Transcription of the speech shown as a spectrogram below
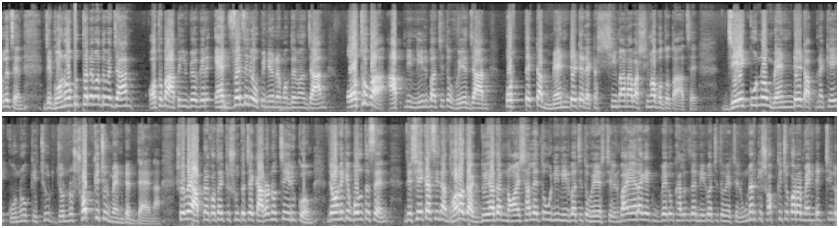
বলেছেন যে গণ অভ্যুত্থানের মাধ্যমে যান অথবা আপিল বিভাগের অ্যাডভাইজারি ওপিনিয়নের মাধ্যমে যান, অথবা আপনি নির্বাচিত হয়ে যান, প্রত্যেকটা ম্যান্ডেটের একটা সীমানা বা সীমাবদ্ধতা আছে। যে কোনো ম্যান্ডেট আপনাকে কোনো কিছুর জন্য সব কিছুর ম্যান্ডেট দেয় না। সবে আপনার কথা একটু শুনতে চাই। কারণ হচ্ছে এরকম যে অনেকে বলতেছেন যে শেখ হাসিনা, ধরা যাক দুই নয় সালে তো উনি নির্বাচিত হয়ে এসেছিলেন বা এর আগে বেগম খালেদা নির্বাচিত হয়েছিলেন উনার কি সব কিছু করার ম্যান্ডেট ছিল?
